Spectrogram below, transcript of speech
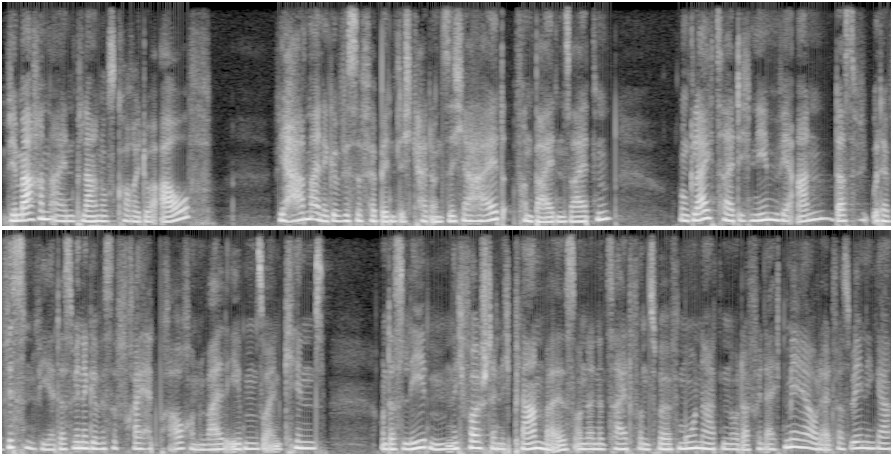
Wir machen einen Planungskorridor auf. Wir haben eine gewisse Verbindlichkeit und Sicherheit von beiden Seiten und gleichzeitig nehmen wir an, dass oder wissen wir, dass wir eine gewisse Freiheit brauchen, weil eben so ein Kind und das Leben nicht vollständig planbar ist und eine Zeit von zwölf Monaten oder vielleicht mehr oder etwas weniger,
